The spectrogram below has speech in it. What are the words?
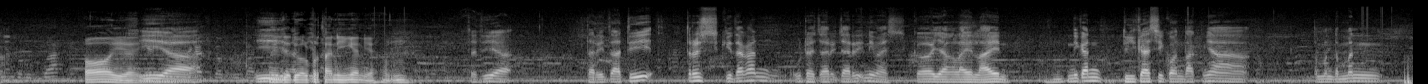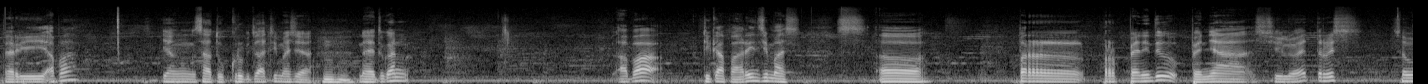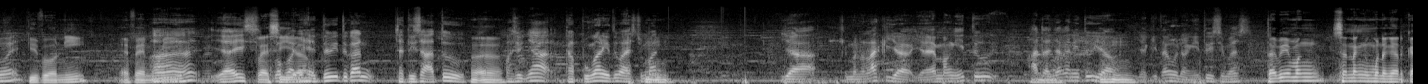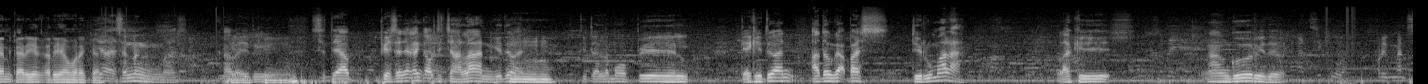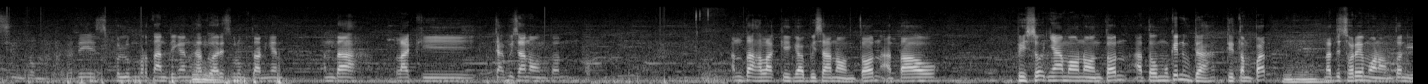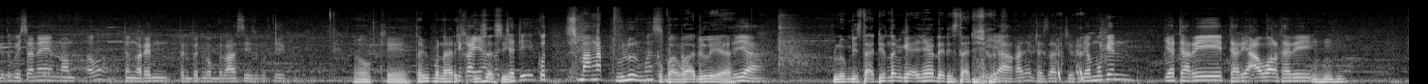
berubah. Oh iya iya. iya. Ini Iya. jadwal gitu. pertandingan ya. Hmm. Jadi ya dari tadi terus kita kan udah cari-cari nih Mas ke yang lain-lain. Mhm. Ini kan dikasih kontaknya teman-teman dari apa? Yang satu grup itu tadi Mas ya. Mhm. Nah, itu kan apa dikabarin sih Mas. Eh, per per band itu bandnya Silhouette terus semua Givoni, FNB. Ah, ya is, pokoknya ya. itu itu kan jadi satu. Heeh. Maksudnya gabungan itu mas, cuman Hmm. ya gimana lagi ya, ya emang itu adanya kan itu ya, Hmm. ya kita undang itu sih mas. Tapi emang senang mendengarkan karya-karya mereka. Ya seneng mas, kalau Oke. itu setiap biasanya kan kalau di jalan gitu kan, Hmm. di dalam mobil kayak gitu kan, atau enggak pas di rumah lah, lagi nganggur gitu. Pre-match syndrome. Berarti sebelum pertandingan satu hari sebelum pertandingan entah lagi nggak bisa nonton, entah lagi nggak bisa nonton atau besoknya mau nonton atau mungkin udah di tempat Mhm. nanti sore mau nonton gitu biasanya non, apa, dengerin band-band kompilasi seperti itu. Oke, tapi menarik Jadi bisa sih. jadi ikut semangat dulu mas. Kebawa dulu ya? Iya, Belum di stadion tapi kayaknya udah di stadion. iya kayaknya udah stadion. Ya mungkin ya dari dari awal dari Mhm.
